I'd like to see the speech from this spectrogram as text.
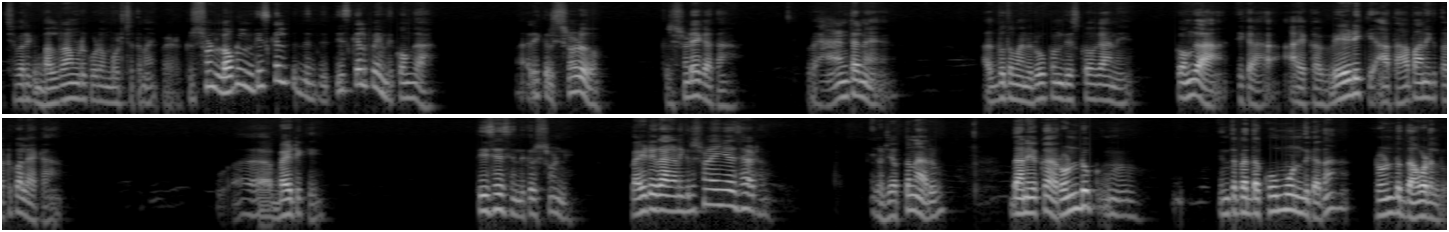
చివరికి బలరాముడు కూడా మూర్ఛితమైపోయాడు. కృష్ణుడు లోపలిని తీసుకెళ్ళిపోయింది తీసుకెళ్ళిపోయింది కొంగ. అరే కృష్ణుడు కృష్ణుడే కదా. వెంటనే అద్భుతమైన రూపం తీసుకోగానే కొంగ ఇక ఆ యొక్క వేడికి ఆ తాపానికి తట్టుకోలేక బయటికి తీసేసింది కృష్ణుడిని. బయటికి రాగానే కృష్ణుడు ఏం చేశాడు? ఇక్కడ చెప్తున్నారు దాని యొక్క రెండు ఇంత పెద్ద కొమ్ము ఉంది కదా రెండు దవడలు.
